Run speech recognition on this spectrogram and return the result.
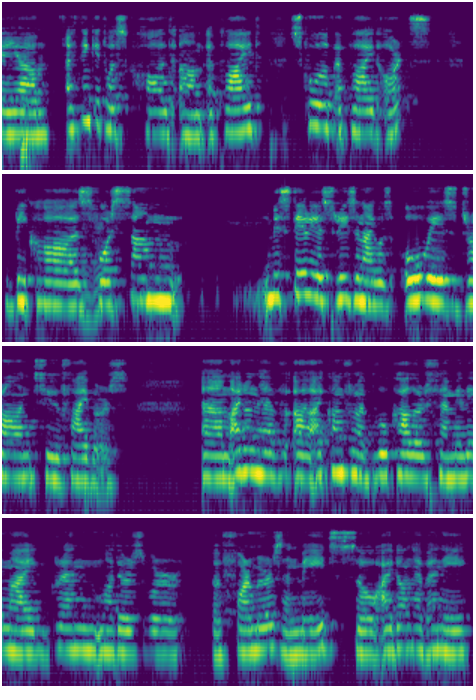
a um, I think it was called um, Applied School of Applied Arts because for some mysterious reason I was always drawn to fibers. Um, I don't have uh, I come from a blue collar family. My grandmothers were uh, farmers and maids, so I don't have any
